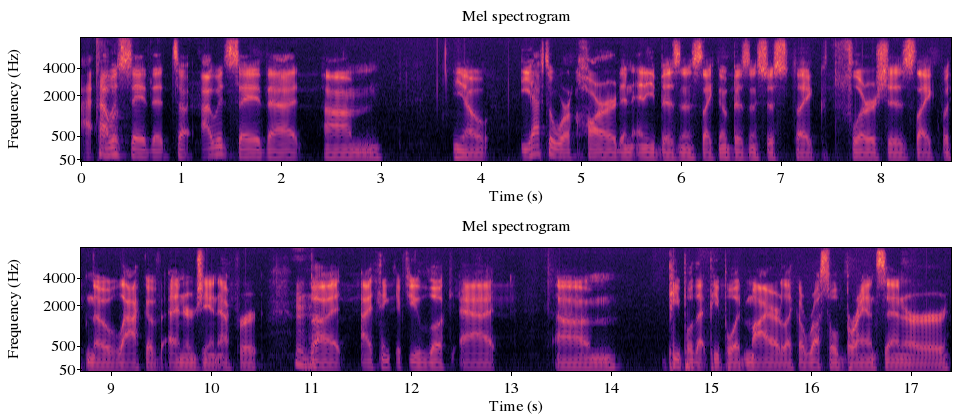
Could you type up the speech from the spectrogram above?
I, I would say that uh, I would say that um, you know you have to work hard in any business. Like no business just like flourishes like with no lack of energy and effort. Mm-hmm. But I think if you look at um, people that people admire, like a Russell Brunson, or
